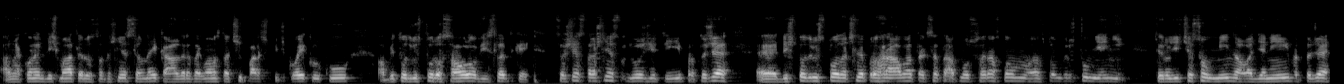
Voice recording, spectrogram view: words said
a nakonec, když máte dostatečně silný kádr, tak vám stačí pár špičkových kluků, aby to družstvo dosahovalo výsledky. Což je strašně důležitý, protože eh, když to družstvo začne prohrávat, tak se ta atmosféra v tom, v tom družstvu mění. Ty rodiče jsou méně naladěný, protože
